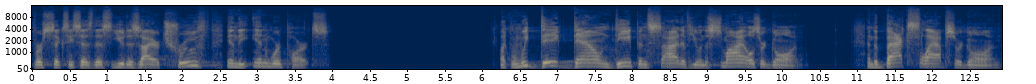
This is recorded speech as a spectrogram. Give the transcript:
verse 6. He says this You desire truth in the inward parts. Like when we dig down deep inside of you and the smiles are gone and the back slaps are gone.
